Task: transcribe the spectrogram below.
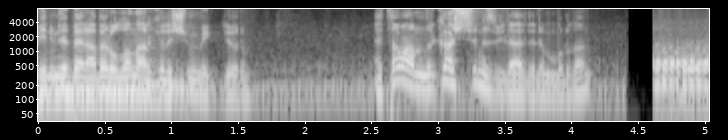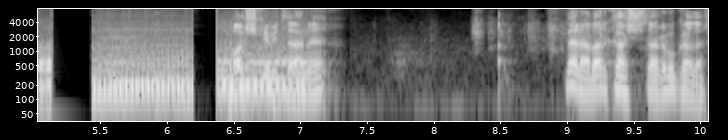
Benimle beraber olan arkadaşımı bekliyorum. E tamamdır kaçtınız biraderim buradan. Başka bir tane. Beraber kaçtılar bu kadar.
